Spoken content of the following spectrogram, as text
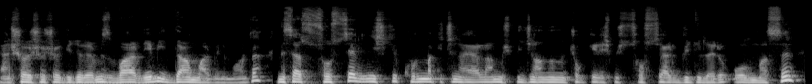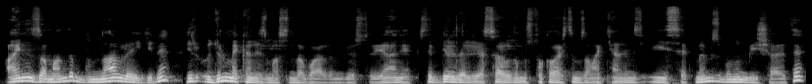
Yani şöyle şöyle şöyle güdülerimiz var diye bir iddiam var benim orada. Mesela sosyal ilişki kurmak için ayarlanmış bir canlının çok gelişmiş sosyal güdüleri olması aynı zamanda bunlarla ilgili bir ödül mekanizmasında varlığını gösteriyor. Yani işte birileriyle sarıldığımız, tokalaştığımız zaman kendimizi iyi hissetmemiz bunun bir işareti.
